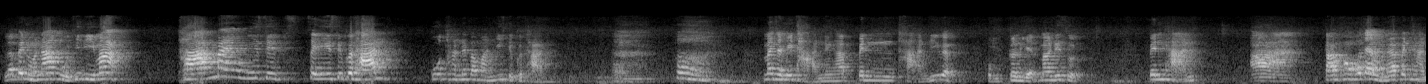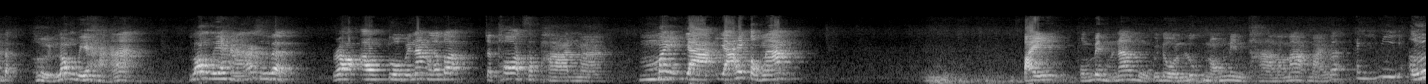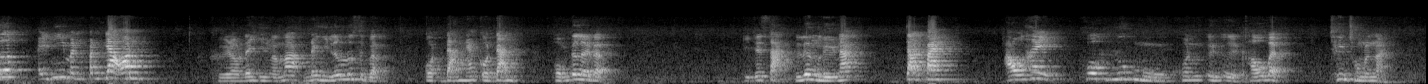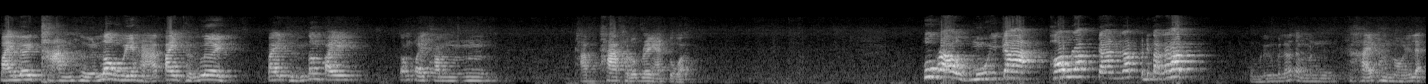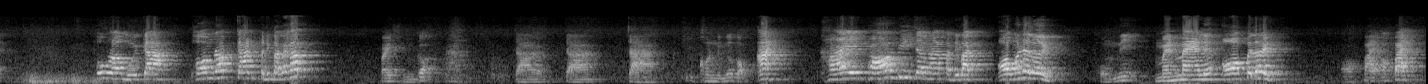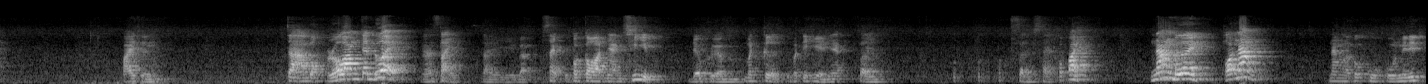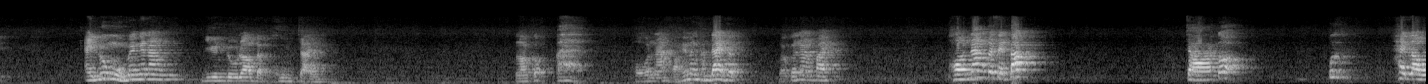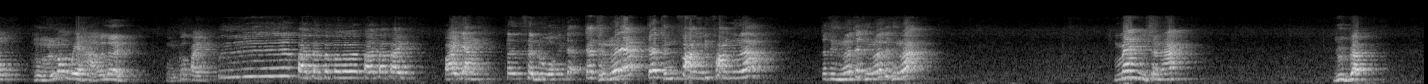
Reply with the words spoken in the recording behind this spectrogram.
และเป็นหัวหน้าหมู่ที่ดีมาก ฐานแม่งมีสิบสี่สิบกว่าฐาน กูทำได้ประมาณยี่สิบกว่าฐานเฮ้ยมันจะมีฐานหนึ่งครับ เป็นฐานที่แบบผมเกลียดมากที่สุด เป็นฐานอ่าตามความเข้าใจผมนะเป็นฐานแบบเหินล่องเวหาล่องเวหาก็คือแบบ เราเอาตัวไปนั่งแล้วก็จะทอดสะพานมา ไม่อย่าอย่าให้ตกน้ำไปผมเป็นหัวหน้าหมู่ก็โดนลูกน้องนินทามามากมายว่าไอ้นี่เออไอ้นี่มันปัญญาอ่อน คือเราได้ยินมามาก ได้ยินแล้วรู้สึกแบบกดดันไงกดดัน ผมก็เลยแบบ กิจศักดิ์เรื่องลือนัก จัดไป เอาให้ พวกลูกหมูคนอื่นๆเขาแบบชื่นชมเราหน่อยไปเลยทานเหินล่องเวหาไปถึงเลย ไปถึงต้องไปต้องไปทำทำท่าคารพรายงานตัว พวกเราหมูอีกา พร้อมรับการรับปฏิบัตินะครับ ผมลืมไปแล้วแต่มันคล้ายทำน้องนี้แหละ พวกเราหมูอีกา พร้อมรับการปฏิบัตินะครับ ไปถึงก็จ่าจ่าจ่าอีกคนหนึ่งก็บอกอะใครพร้อมที่จะมาปฏิบัติออกมาได้เลย ผมนี่แมนแมนเลยออกไปเลย ออกไปออกไป ไปถึงจ่าบอกระวังกันด้วยนะใส่ใส่แบบใส่อุปกรณ์ยางชีพ เดี๋ยวเผื่อมันเกิดอุบัติเหตุเนี่ยใส่ใส่ใส่เข้าไป นั่งไปเลยพอนั่ง นั่งแล้วก็กูกูนิดๆไอ้ลูกหมูแม่งก็นั่ง ยืนดูเราแบบภูมิใจ เราก็อะภาวนาขอให้มันทำได้เถอะเราก็นั่งไป พอนั่งไปเสร็จปั๊บ จาก็ปึ๊บให้เราเหินล่องไปหาไปเลย ผมก็ไปปึ๊บไปไปไปไปไปไปไปไปอย่างสะดวกจะจะถึงแล้วเนี่ยจะถึงฝั่งอีกฝั่งนึงแล้ว จะถึงแล้วจะถึงแล้วจะถึงแล้วแม่งชนะหยุดแบบ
